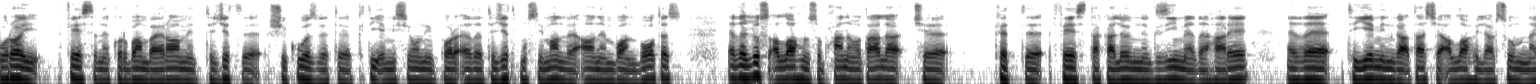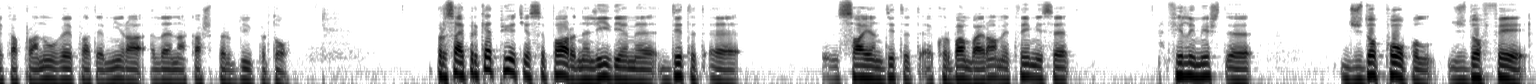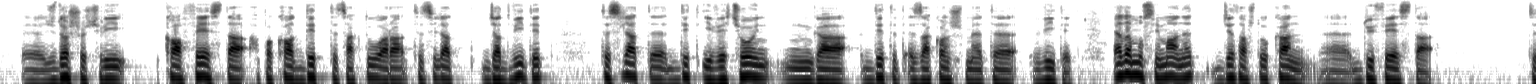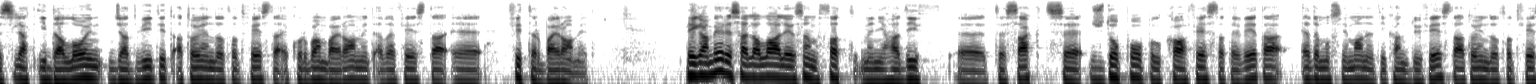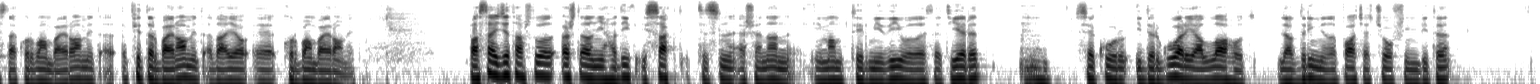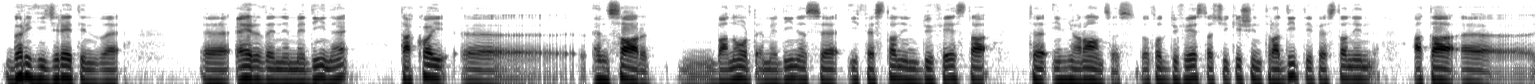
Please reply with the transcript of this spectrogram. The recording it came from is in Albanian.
Uroj festën e Kurban Bajramit të gjithë shikuesve të këtij emisioni por edhe të gjithë muslimanëve anë e mbanë botës edhe lus Allahun subhanehu ue teala që këtë festë ta kalojmë në gëzime dhe hare dhe të jemi nga ata që Allahu i Lartësumë na i ka pranu veprat e mira dhe na ka shpërbly për to. Për sa i përket pyetjes së parë në lidhje me ditët e sa janë ditët e Kurban Bajramit themi se fillimisht çdo popull, çdo fe, çdo shoqëri ka festa apo ka ditë të caktuara, të cilat gjatë vitit, të cilat ditë i veçojnë nga ditët e zakonshme të vitit. Edhe muslimanët gjithashtu kanë dy festa të cilat i dallojnë gjatë vitit, ato janë do thotë festa e Kurban Bajramit edhe festa e Fitër Bajramit. Pejgamberi sallallahu alejhi ve sellem thotë me një hadith të saktë se çdo popull ka festat e veta, edhe muslimanët i kanë dy festa, ato janë do thotë festa e Kurban Bajramit, Fitër Bajramit edhe ajo e Kurban Bajramit. Pastaj gjithashtu është edhe një hadith i saktë të cilin e shënon Imam Tirmidhiu dhe të tjerët, se kur i Dërguari i Allahut, lavdërimi dhe paqja qofshin mbi të, bëri hixhretin dhe erdhi në Medine, takoi ensarët, banorët e Medinës se i festonin dy festa të injorancës, do të thotë dy festa që i kishin traditë t'i festonin ata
